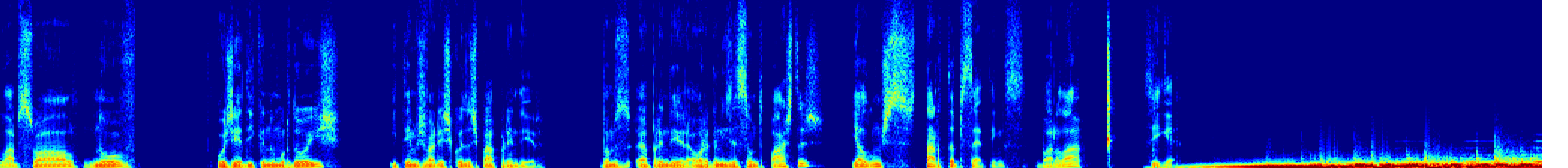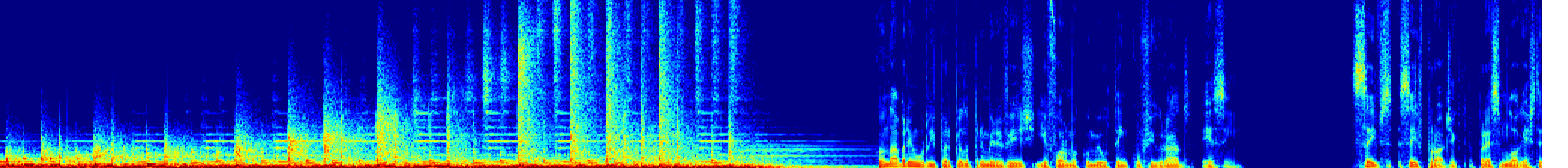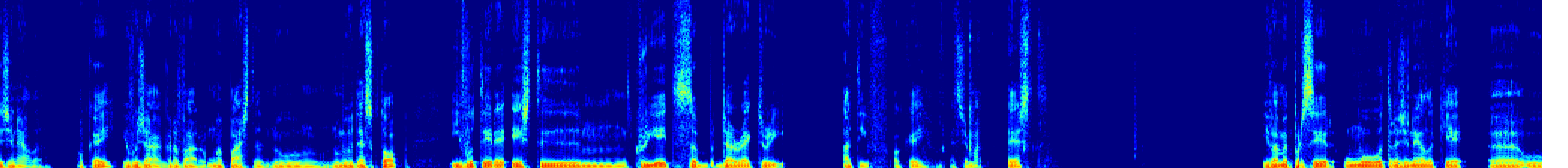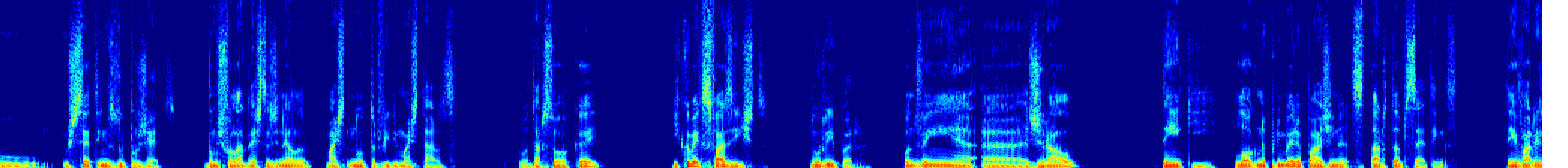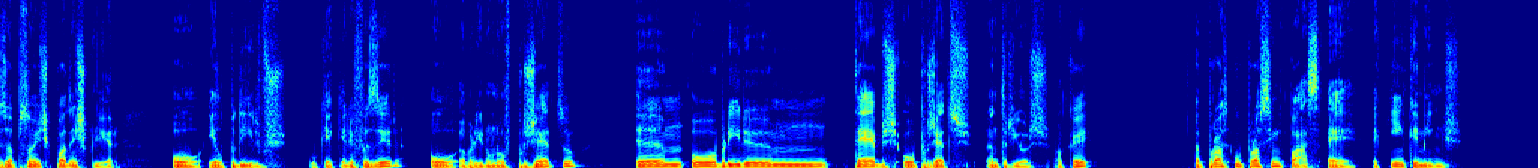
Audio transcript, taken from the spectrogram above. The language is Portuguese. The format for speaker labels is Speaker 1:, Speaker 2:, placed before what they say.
Speaker 1: Olá pessoal, de novo. Hoje é a dica número 2 e temos várias coisas para aprender. Vamos aprender a organização de pastas e alguns startup settings. Bora lá? Siga. Quando abrem o Reaper pela primeira vez e a forma como eu o tenho configurado é assim. Save, save Project, aparece-me logo esta janela, ok? Eu vou já gravar uma pasta no, no meu desktop e vou ter este um, Create Subdirectory ativo, ok? Vai se chamar teste e vai-me aparecer uma outra janela que é uh, o, os settings do projeto. Vamos falar desta janela mais, noutro vídeo mais tarde. Vou dar só ok. E como é que se faz isto? No Reaper, quando vem a, a geral, tem aqui logo na primeira página Startup Settings. Tem várias opções que podem escolher. Ou ele pedir-vos o que é que querem fazer, ou abrir um novo projeto, um, ou abrir um, tabs ou projetos anteriores, ok? O próximo passo é aqui em caminhos.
